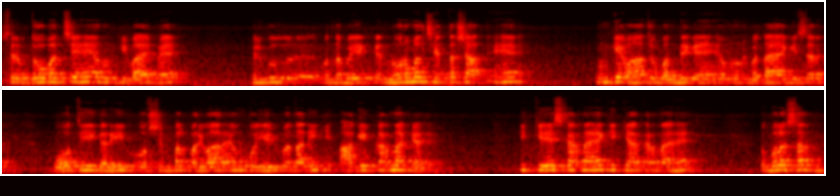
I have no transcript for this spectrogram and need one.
सिर्फ़ दो बच्चे हैं और उनकी वाइफ है। बिल्कुल मतलब एक नॉर्मल क्षेत्र से आते हैं। उनके वहाँ जो बंदे गए हैं, उन्होंने बताया कि, सर, बहुत ही गरीब और सिंपल परिवार है। उनको ये भी पता नहीं कि आगे करना क्या है, कि केस करना है, कि क्या करना है। तो बोला, सर,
